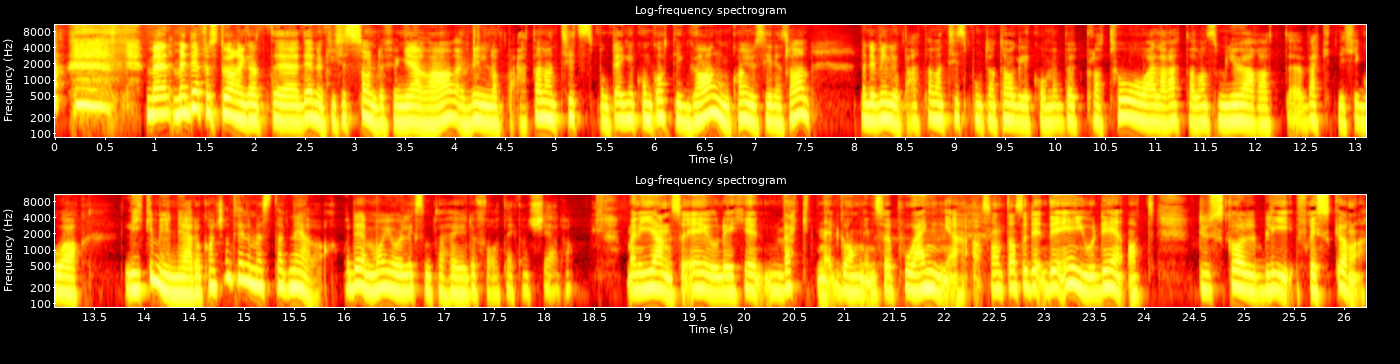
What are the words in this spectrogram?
men, men, det forstår jeg at eh, det er nok ikke sånn det fungerer. Jeg vil nok på et eller annet tidspunkt Jeg kom godt i gang, kan jo si det sånn. Men det vil jo på et eller annet tidspunkt antagelig komme på et platå eller et eller annet som gjør at eh, vekten ikke går like mye ned, og kanskje han til og med stagnerer. Og det må jo liksom ta høyde for at det kan skje. da. Men igjen så er jo det ikke vektnedgangen som er poenget her. Altså det, det, er jo det at du skal bli friskere.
